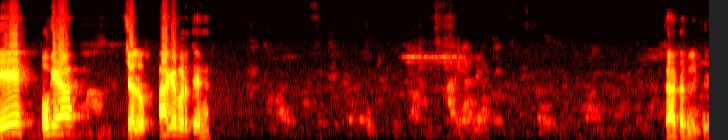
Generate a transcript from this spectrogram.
ए हो गया। चलो आगे बढ़ते हैं। कहा तक लिखी?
